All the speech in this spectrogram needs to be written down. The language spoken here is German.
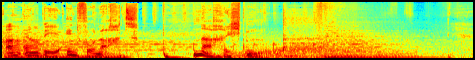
Die ARD Infonacht Nachrichten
